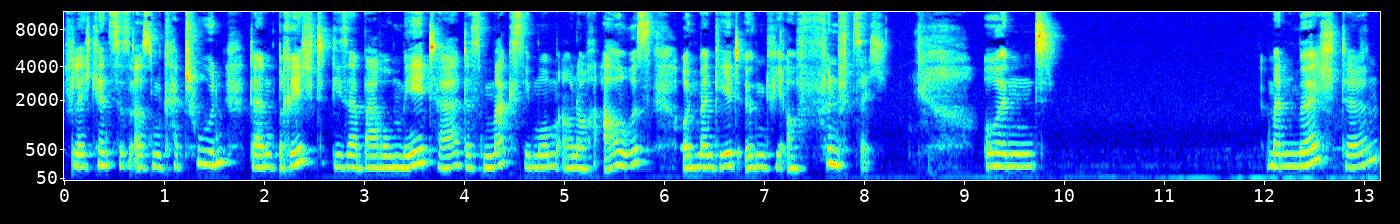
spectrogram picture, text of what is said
vielleicht kennst du es aus dem Cartoon, dann bricht dieser Barometer das Maximum auch noch aus und man geht irgendwie auf 50. Und man möchte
